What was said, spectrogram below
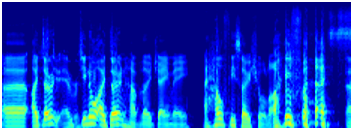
Uh, I don't. do Do, you know what I don't have though, Jamie? A healthy social life. So-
